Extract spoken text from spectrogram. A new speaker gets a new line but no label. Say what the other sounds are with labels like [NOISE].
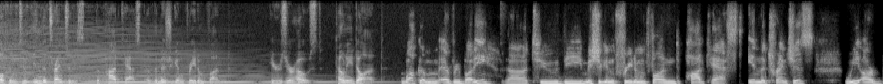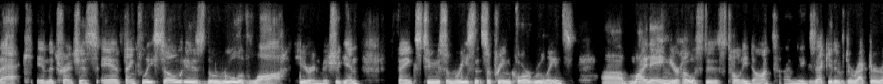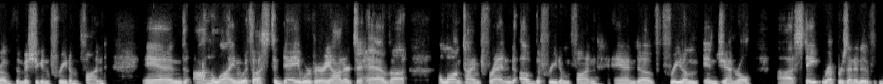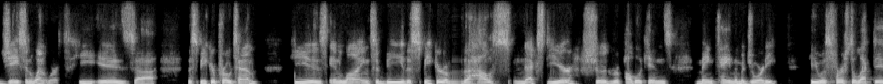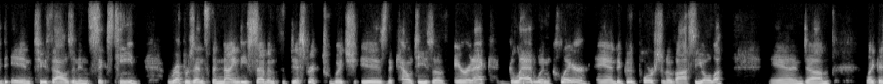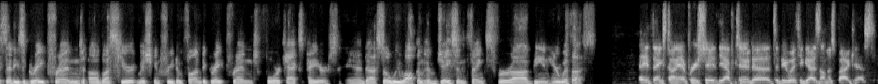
Welcome to In the Trenches, the podcast of the Michigan Freedom Fund. Here's your host, Tony Daunt.
Welcome, everybody, uh, to the Michigan Freedom Fund podcast, In the Trenches. We are back in the trenches, and thankfully, so is the rule of law here in Michigan, thanks to some recent Supreme Court rulings. Uh, my name, your host, is Tony Daunt. I'm the executive director of the Michigan Freedom Fund. And on the line with us today, we're very honored to have a, a longtime friend of the Freedom Fund and of freedom in general, uh, State Representative Jason Wentworth. He is uh, the Speaker pro tem. He is in line to be the Speaker of the House next year, should Republicans maintain the majority. He was first elected in 2016 represents the 97th district, which is the counties of Arenac, Gladwin, Clare, and a good portion of Osceola. And um, like I said, he's a great friend of us here at Michigan Freedom Fund, a great friend for taxpayers. And uh, so we welcome him. Jason, thanks for uh, being here with us.
Hey, thanks, Tony. I appreciate the opportunity to, to be with you guys on this podcast.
